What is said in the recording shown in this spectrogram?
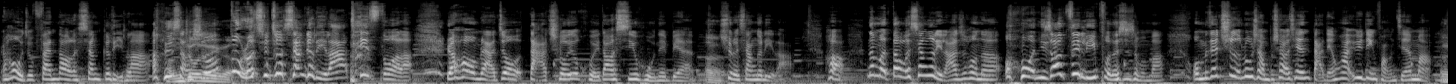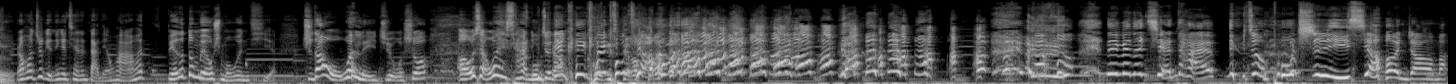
然后我就翻到了香格里拉，我就想说不如去住香格里拉，气死我了。然后我们俩就打车又回到西湖那边，去了香格里拉。好，那么到了香格里拉之后呢，哦，你知道最离谱的是什么吗？我们在去的路上不是要先打电话预定房间嘛，嗯，然后就给那个前台打电话，然后别的都没有什么问题，直到我问了一句，我说，呃，我想问一下，你酒店可以开空调吗？然个前台就扑哧一笑，你知道吗？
